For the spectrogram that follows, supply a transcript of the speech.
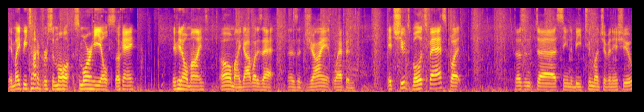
It might be time for some more some more heals, okay? If you don't mind. Oh my god, what is that? That is a giant weapon. It shoots bullets fast, but doesn't uh, seem to be too much of an issue.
